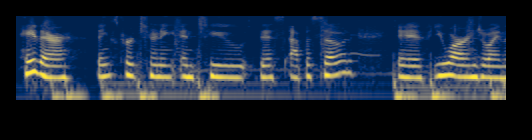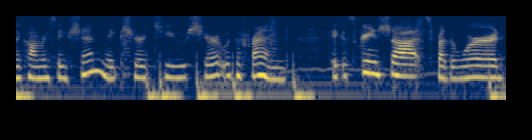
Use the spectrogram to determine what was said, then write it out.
Hey there. Thanks for tuning into this episode. If you are enjoying the conversation, make sure to share it with a friend. Take a screenshot, spread the word.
